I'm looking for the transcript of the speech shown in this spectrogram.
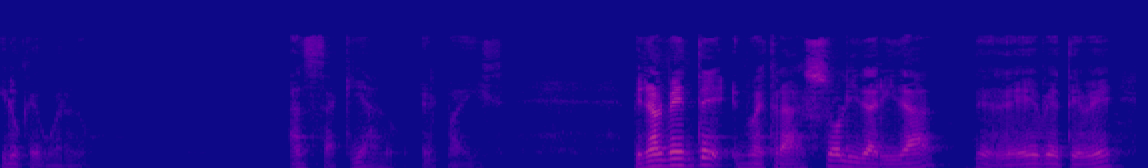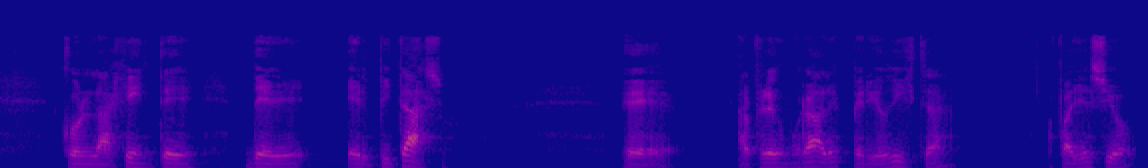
y lo que guardó han saqueado el país. Finalmente, nuestra solidaridad desde EBTV con la gente de El Pitazo. Eh, Alfredo Morales, periodista, falleció,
